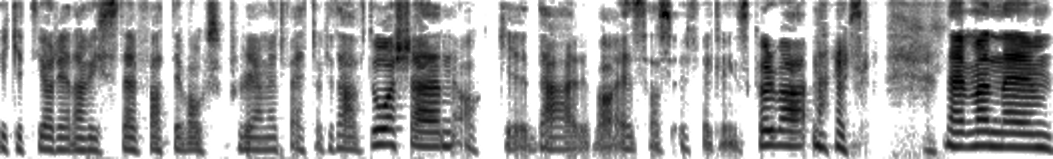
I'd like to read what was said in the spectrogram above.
Vilket jag redan visste för att det var också problemet för ett och ett halvt år sedan och eh, där var Elsas utvecklingskurva. Nej. Nej men eh,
